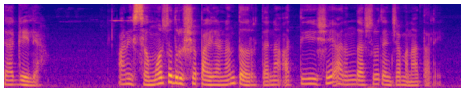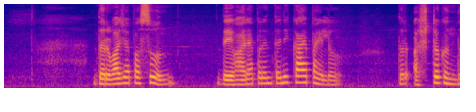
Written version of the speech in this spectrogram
त्या गेल्या. आणि समोरचं दृश्य पाहिल्यानंतर त्यांना अतिशय आनंदाश्रू त्यांच्या मनात आले. दरवाजापासून देव्हाऱ्यापर्यंत त्यांनी काय पाहिलं? तर अष्टगंध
